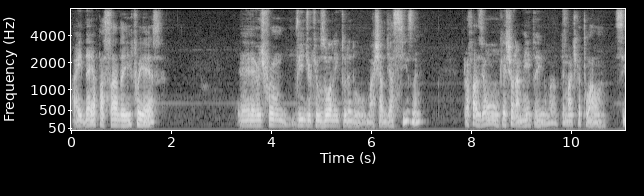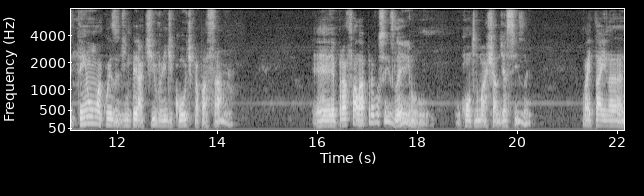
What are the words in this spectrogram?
A ideia passada aí foi essa. É, hoje foi um vídeo que usou a leitura do Machado de Assis, né? Para fazer um questionamento aí numa temática atual. Né? Se tem uma coisa de imperativo aí de coach para passar, né? é, para falar para vocês lerem o, o, conto do Machado de Assis, né? Vai estar tá aí na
